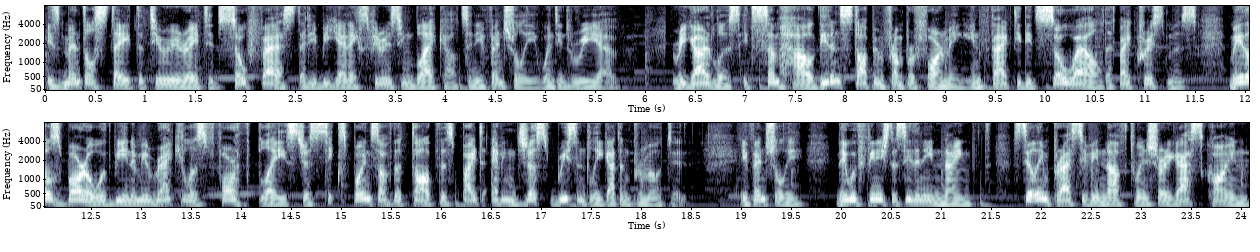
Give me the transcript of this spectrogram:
His mental state deteriorated so fast that he began experiencing blackouts and eventually went into rehab. Regardless, it somehow didn't stop him from performing. In fact, he did so well that by Christmas, Middlesbrough would be in a miraculous fourth place, just 6 points off the top despite having just recently gotten promoted. Eventually, they would finish the season in ninth, still impressive enough to ensure Gascoigne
